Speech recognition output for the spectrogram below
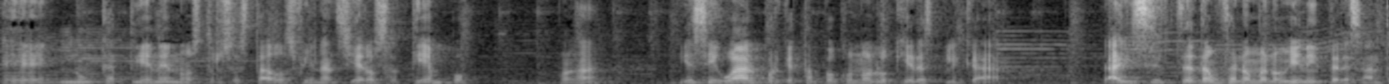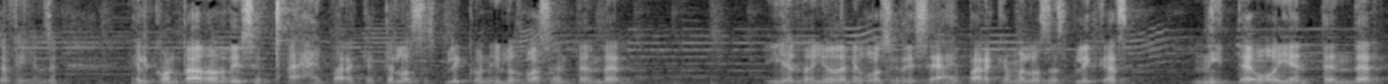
eh, nunca tiene nuestros estados financieros a tiempo. Y es igual, porque tampoco nos lo quiere explicar. Ahí se te da un fenómeno bien interesante, fíjense. El contador dice, ay, ¿para qué te los explico? Ni los vas a entender. Y el dueño de negocio dice, ay, ¿para qué me los explicas? Ni te voy a entender.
